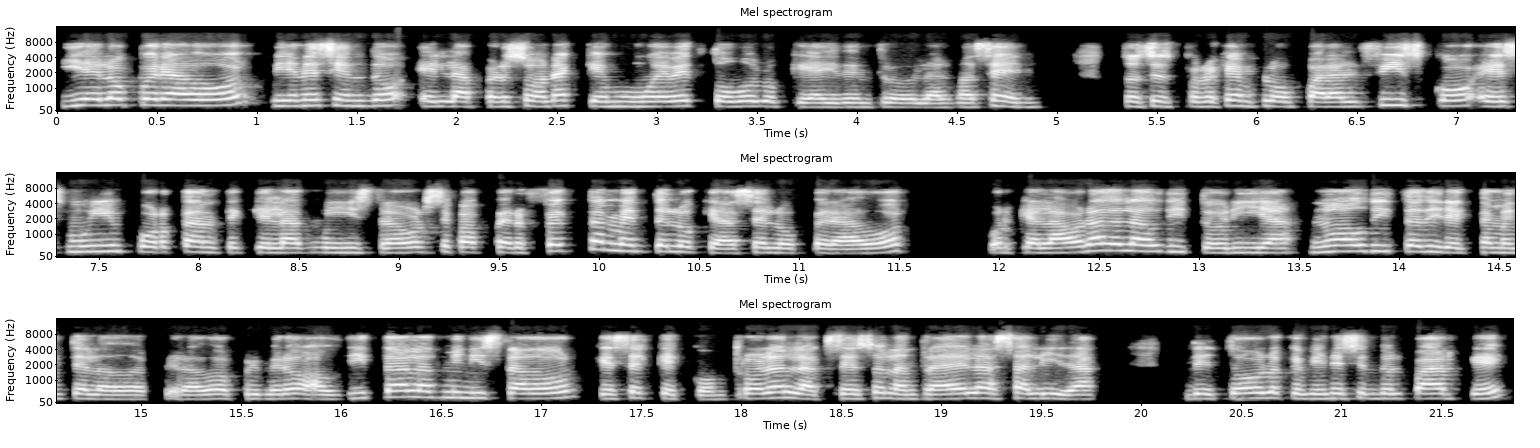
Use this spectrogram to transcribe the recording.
y el operador viene siendo la persona que mueve todo lo que hay dentro del almacén. Entonces, por ejemplo, para el fisco es muy importante que el administrador sepa perfectamente lo que hace el operador, porque a la hora de la auditoría no audita directamente al operador, primero audita al administrador, que es el que controla el acceso, la entrada y la salida de todo lo que viene siendo el parque,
